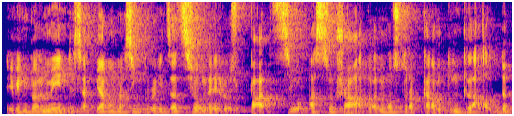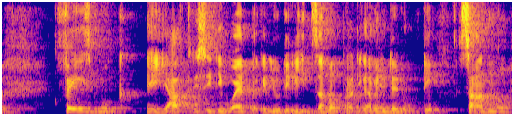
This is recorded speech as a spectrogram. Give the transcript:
eventualmente se abbiamo una sincronizzazione nello spazio associato al nostro account in cloud, Facebook e gli altri siti web che li utilizzano, praticamente tutti, sanno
